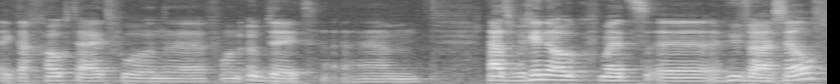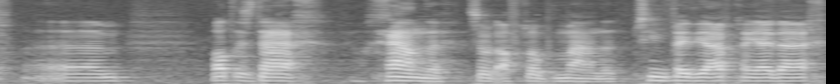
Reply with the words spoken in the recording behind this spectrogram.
ik dacht hoog tijd voor een, voor een update. Um, Laten we beginnen ook met uh, Huva zelf. Wat is daar gaande zo de afgelopen maanden? Misschien Peter Jaap, kan jij daar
